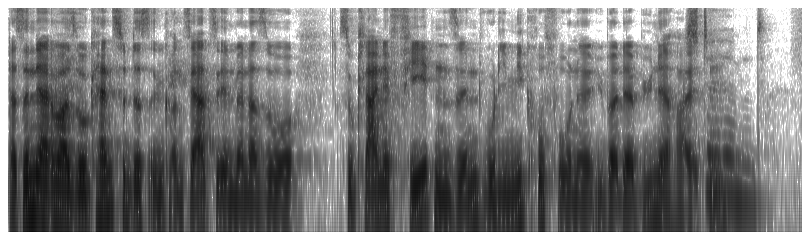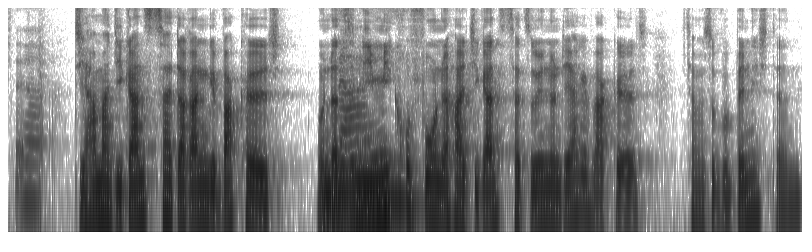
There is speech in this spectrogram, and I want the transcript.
Das sind ja immer so, kennst du das in Konzertsälen, wenn da so, so kleine Fäden sind, wo die Mikrofone über der Bühne halten? Stimmt. Ja. Die haben halt die ganze Zeit daran gewackelt. Und dann sind die Nein. Mikrofone halt die ganze Zeit so hin und her gewackelt. Ich dachte mir so, wo bin ich denn?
